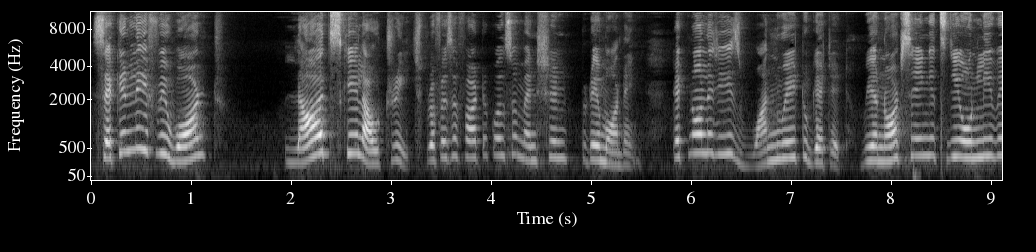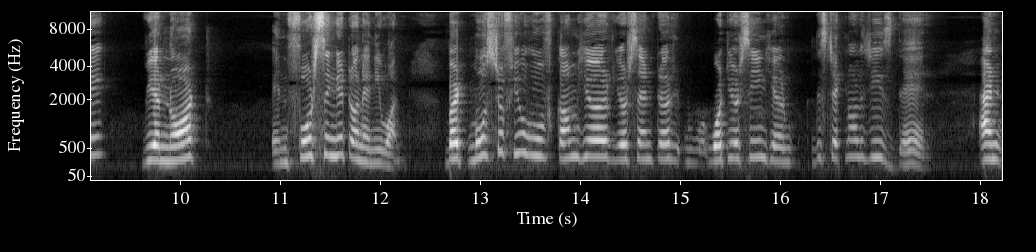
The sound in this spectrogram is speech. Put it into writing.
Secondly, if we want large scale outreach, Professor Phatak also mentioned today morning, technology is one way to get it. We are not saying it's the only way, we are not enforcing it on anyone. But most of you who've come here, your center, what you're seeing here, this technology is there. And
